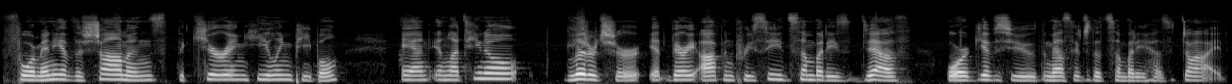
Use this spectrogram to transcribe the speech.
for many of the shamans, the curing, healing people. And in Latino literature, it very often precedes somebody's death or gives you the message that somebody has died.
